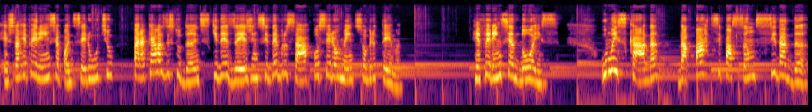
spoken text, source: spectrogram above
Esta referência pode ser útil para aquelas estudantes que desejem se debruçar posteriormente sobre o tema. Referência 2: Uma escada da participação cidadã,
